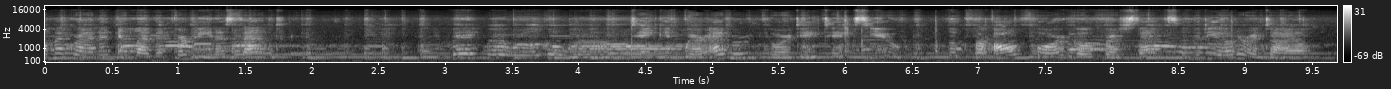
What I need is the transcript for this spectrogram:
pomegranate and lemon verbena scent. Take it wherever your day takes you. Look for all four Go Fresh scents in the deodorant aisle.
